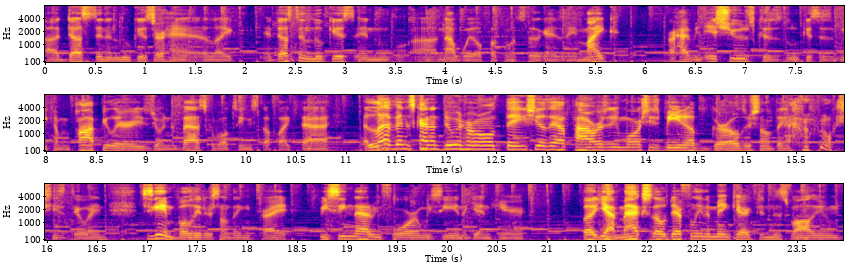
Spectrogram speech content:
Uh, Dustin and Lucas are ha- like Dustin, Lucas, and uh, not Will, fucking what's the other guy's name? Mike are having issues because Lucas is becoming popular. He's joining the basketball team, stuff like that. Eleven is kind of doing her own thing. She doesn't have powers anymore. She's beating up girls or something. I don't know what she's doing. She's getting bullied or something, right? We've seen that before, and we see it again here. But yeah, Max though definitely the main character in this volume.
